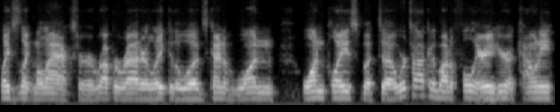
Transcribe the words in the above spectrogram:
places like Mille Lacs or Upper Red or Lake of the Woods, kind of one one place. But uh, we're talking about a full area here, a county,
